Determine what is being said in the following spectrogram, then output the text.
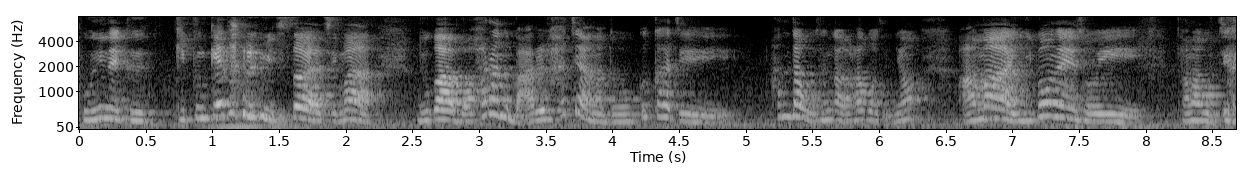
본인의 그 깊은 깨달음이 있어야지만 누가 뭐 하라는 말을 하지 않아도 끝까지 한다고 생각을 하거든요. 아마 이번에 저희 다마고찌가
